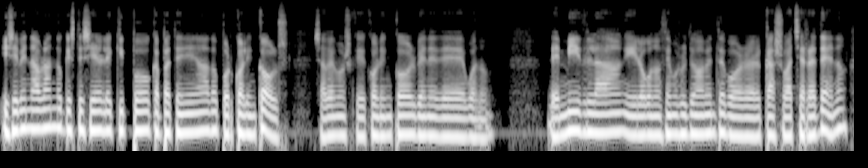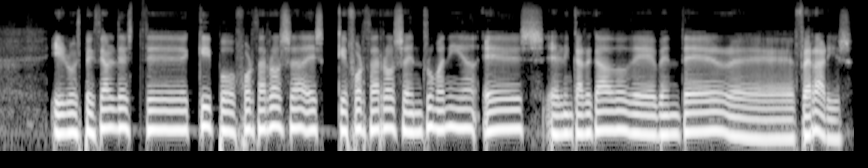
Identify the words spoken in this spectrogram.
y se viene hablando que este sería el equipo capitaneado por Colin Coles. Sabemos que Colin Coles viene de, bueno, de Midland y lo conocemos últimamente por el caso HRT, ¿no? Y lo especial de este equipo Forza Rosa es que Forza Rosa en Rumanía es el encargado de vender eh, Ferraris.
